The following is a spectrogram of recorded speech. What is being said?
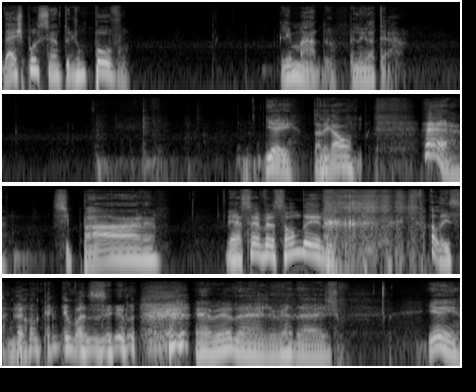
10% de um povo limado pela Inglaterra. E aí, tá legal? É, Se para. essa é a versão deles. Fala isso não, cara, que vacilo. É verdade, é verdade. E aí,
